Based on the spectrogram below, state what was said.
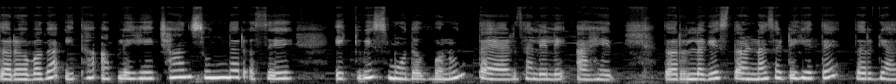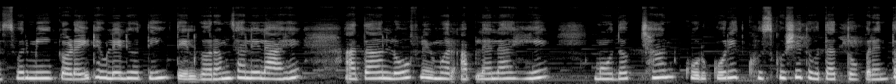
तर बघा इथं आपले हे छान सुंदर असे एकवीस मोदक बनून तयार झालेले आहेत. तर लगेच तळण्यासाठी घेते. तर गॅसवर मी कढई ठेवलेली होती. तेल गरम झालेलं आहे. आता लो फ्लेमवर आपल्याला हे मोदक छान कुरकुरीत खुसखुशीत होतात तोपर्यंत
